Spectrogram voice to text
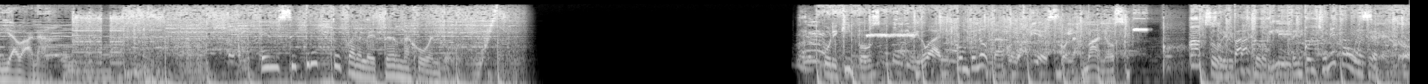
y Habana. El secreto para la eterna juventud. Por equipos, individual, con pelota, con los pies, con las manos. Sobre pasto, pileta, en colchoneta o en cemento.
